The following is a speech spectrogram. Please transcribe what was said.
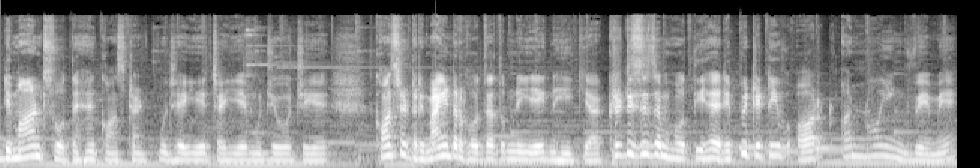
डिमांड्स होते हैं कांस्टेंट मुझे ये चाहिए मुझे वो चाहिए। कांस्टेंट रिमाइंडर होता है तुमने ये नहीं किया। क्रिटिसिज्म होती है रिपीटेटिव और अनोइंग वे में।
